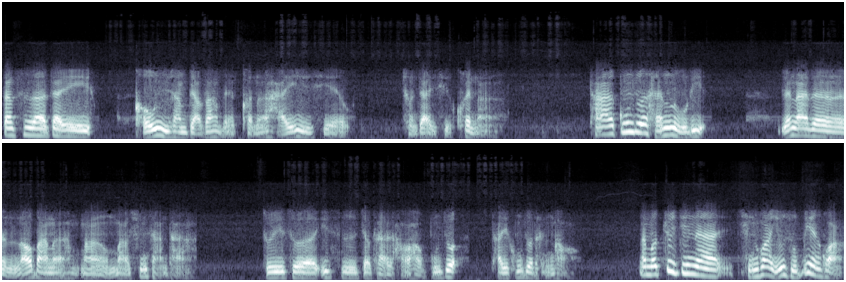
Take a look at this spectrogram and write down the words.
但是呢，在口语上表达上面可能还有一些存在一些困难。他工作很努力，原来的老板呢蛮蛮欣赏他，所以说一直叫他好好工作，他也工作的很好。那么最近呢情况有所变化，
